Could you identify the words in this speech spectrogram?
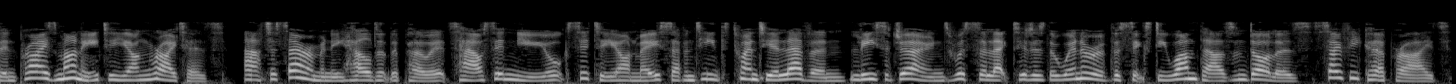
in prize money to young writers. At a ceremony held at the Poets House in New York City on May 17, 2011, Lisa Jones was selected as the winner of the $61,000 Sophie Kerr Prize.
